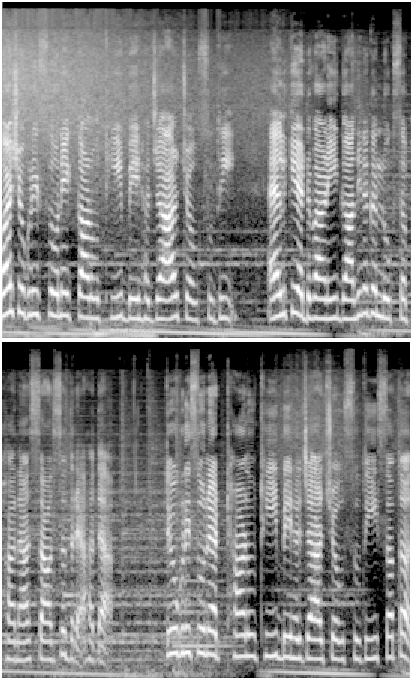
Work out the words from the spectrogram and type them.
વર્ષ ઓગણીસો ને એકાણુંથી બે હજાર ચૌદ સુધી એલ કે અડવાણી ગાંધીનગર લોકસભાના સાંસદ રહ્યા હતા. તે ઓગણીસો ને અઠ્ઠાણુંથી બે હજાર ચૌદ સુધી સતત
